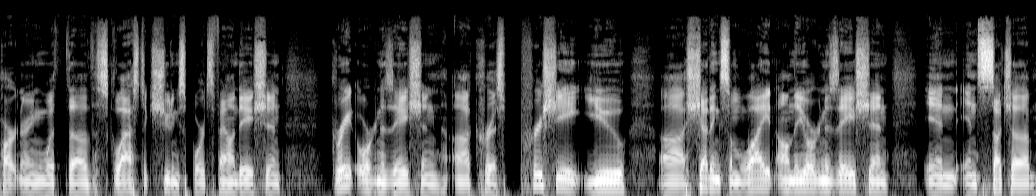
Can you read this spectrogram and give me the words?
partnering with uh, the Scholastic Shooting Sports Foundation great organization. Uh, Chris, appreciate you uh, shedding some light on the organization in in such a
